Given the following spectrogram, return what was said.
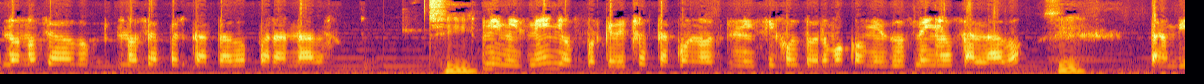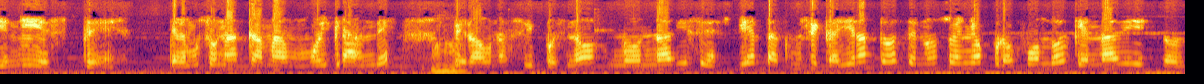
no, no se ha dado, no se ha percatado para nada. Sí, Ni mis niños, porque de hecho hasta con los, mis hijos duermo con mis dos niños al lado, sí. también y este, tenemos una cama muy grande, Ajá. pero aún así pues no, no nadie se despierta, como si cayeran todos en un sueño profundo que nadie, los-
